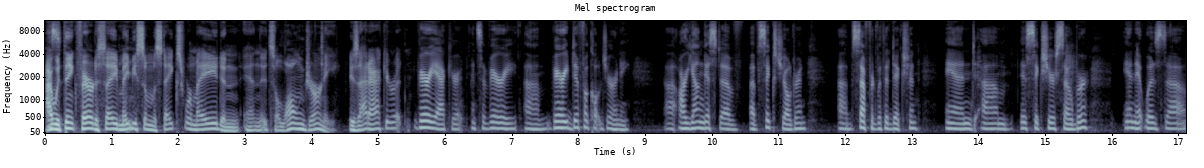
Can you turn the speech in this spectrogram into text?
I would think fair to say maybe some mistakes were made, and and it's a long journey. Is that accurate? Very accurate. It's a very um, very difficult journey uh, our youngest of, of six children, uh, suffered with addiction and um, is six years sober. And it was, uh,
